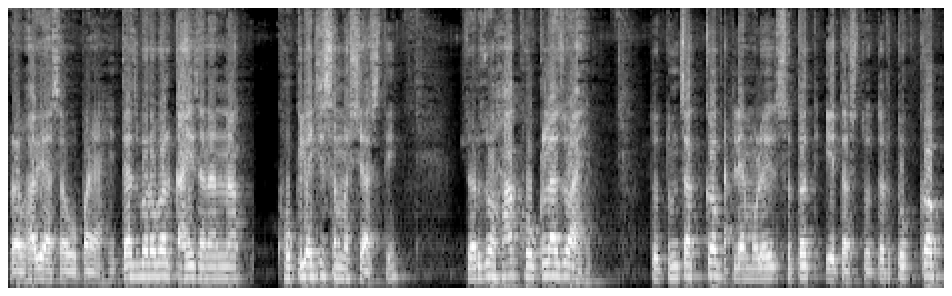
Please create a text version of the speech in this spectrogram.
प्रभावी असा उपाय आहे. त्याचबरोबर काही जणांना खोकल्याची समस्या असते. जर जो हा खोकला जो आहे तो तुमचा कप फाटल्यामुळे सतत येत असतो तर तो कप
